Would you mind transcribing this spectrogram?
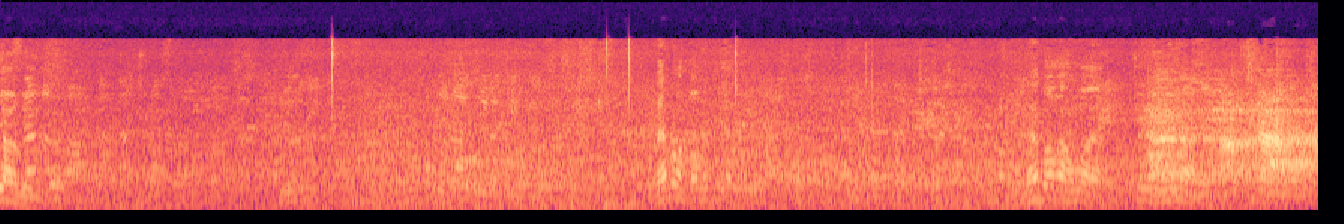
样的一个。来吧，包个。来包个红，这是红的。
